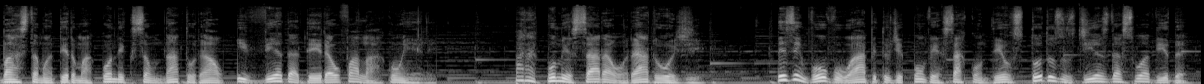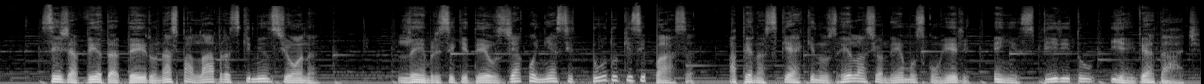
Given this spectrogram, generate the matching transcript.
Basta manter uma conexão natural e verdadeira ao falar com Ele. Para começar a orar hoje, desenvolva o hábito de conversar com Deus todos os dias da sua vida. Seja verdadeiro nas palavras que menciona. Lembre-se que Deus já conhece tudo o que se passa, apenas quer que nos relacionemos com Ele em espírito e em verdade.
